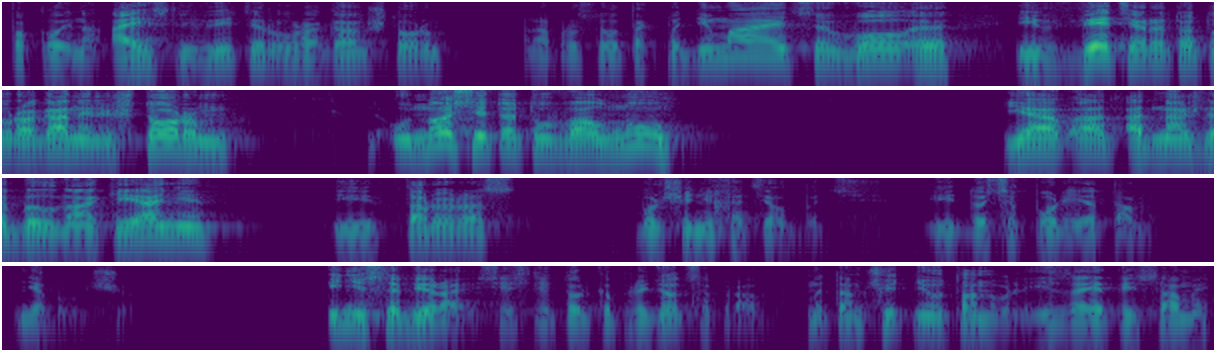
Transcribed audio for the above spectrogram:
спокойно. А если ветер, ураган, шторм, она просто вот так поднимается, э, и ветер этот ураган или шторм уносит эту волну. Я однажды был на океане, и второй раз больше не хотел быть. И до сих пор я там не был еще. И не собираюсь, если только придется, правда. Мы там чуть не утонули из-за этой самой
